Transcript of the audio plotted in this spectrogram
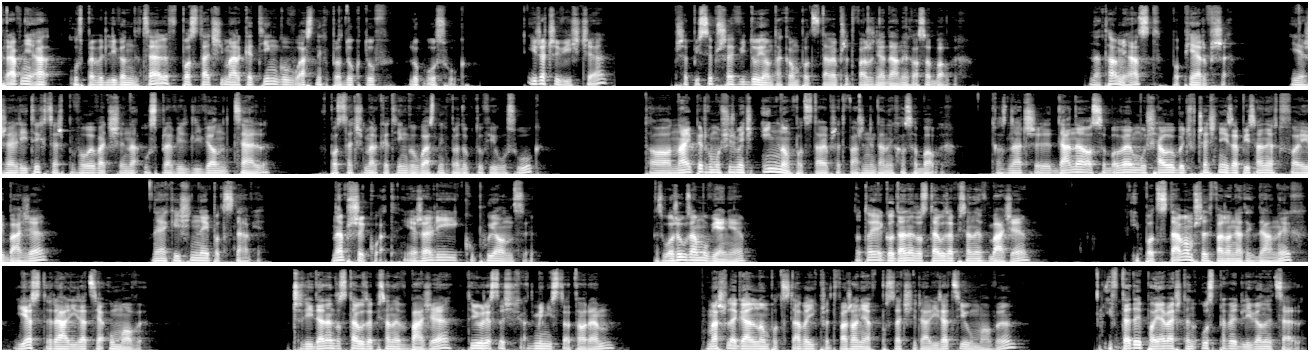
Prawnie usprawiedliwiony cel w postaci marketingu własnych produktów lub usług. I rzeczywiście przepisy przewidują taką podstawę przetwarzania danych osobowych. Natomiast, po pierwsze, jeżeli ty chcesz powoływać się na usprawiedliwiony cel w postaci marketingu własnych produktów i usług, to najpierw musisz mieć inną podstawę przetwarzania danych osobowych. To znaczy, dane osobowe musiały być wcześniej zapisane w Twojej bazie na jakiejś innej podstawie. Na przykład, jeżeli kupujący złożył zamówienie, no to jego dane zostały zapisane w bazie i podstawą przetwarzania tych danych jest realizacja umowy. Czyli dane zostały zapisane w bazie, ty już jesteś ich administratorem, masz legalną podstawę ich przetwarzania w postaci realizacji umowy i wtedy pojawia się ten usprawiedliwiony cel.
